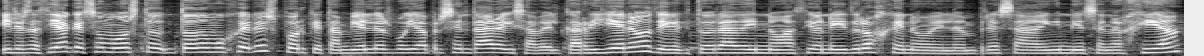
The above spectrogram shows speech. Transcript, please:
y les decía que somos todo mujeres porque también les voy a presentar a Isabel Carrillero, directora de Innovación e Hidrógeno en la empresa Ignis Energía.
